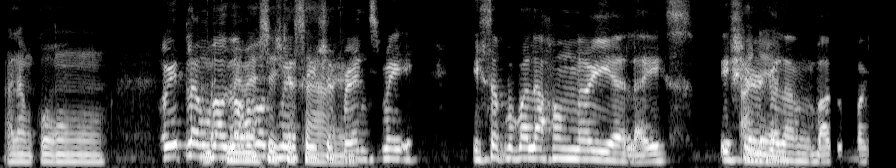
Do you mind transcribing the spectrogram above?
alam kong... Wait lang, bago ako mag-message sa friends, may isa pa pala akong na-realize. I-share Ano ko lang bago pag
